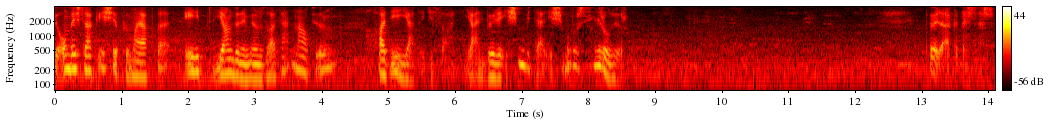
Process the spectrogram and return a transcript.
Bir 15 dakika iş yapıyorum ayakta. Eğilip yan dönemiyorum zaten. Ne yapıyorum? Hadi yat 2 saat. Yani böyle iş mi biter? İş mi olur? Sinir oluyorum. Böyle arkadaşlar.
